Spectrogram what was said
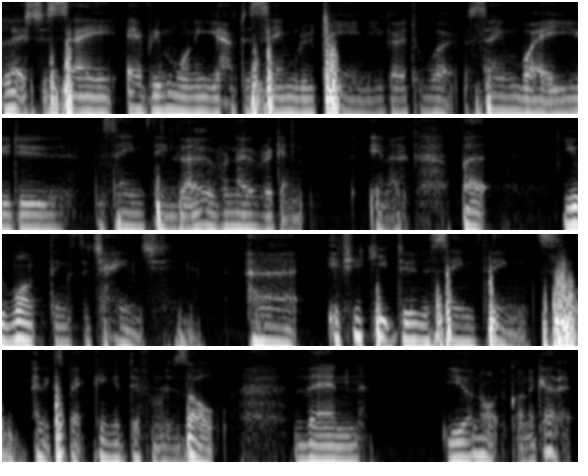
let's just say every morning you have the same routine, you go to work the same way, you do the same things over and over again, you know, but you want things to change. Uh, if you keep doing the same things and expecting a different result, then you're not going to get it.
